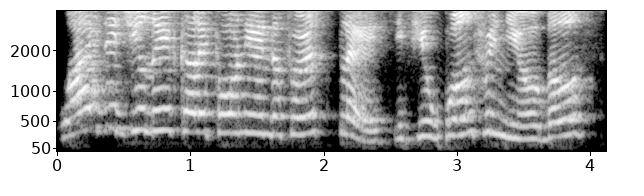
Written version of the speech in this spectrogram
Why did you leave California in the first place? If you want renewables,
